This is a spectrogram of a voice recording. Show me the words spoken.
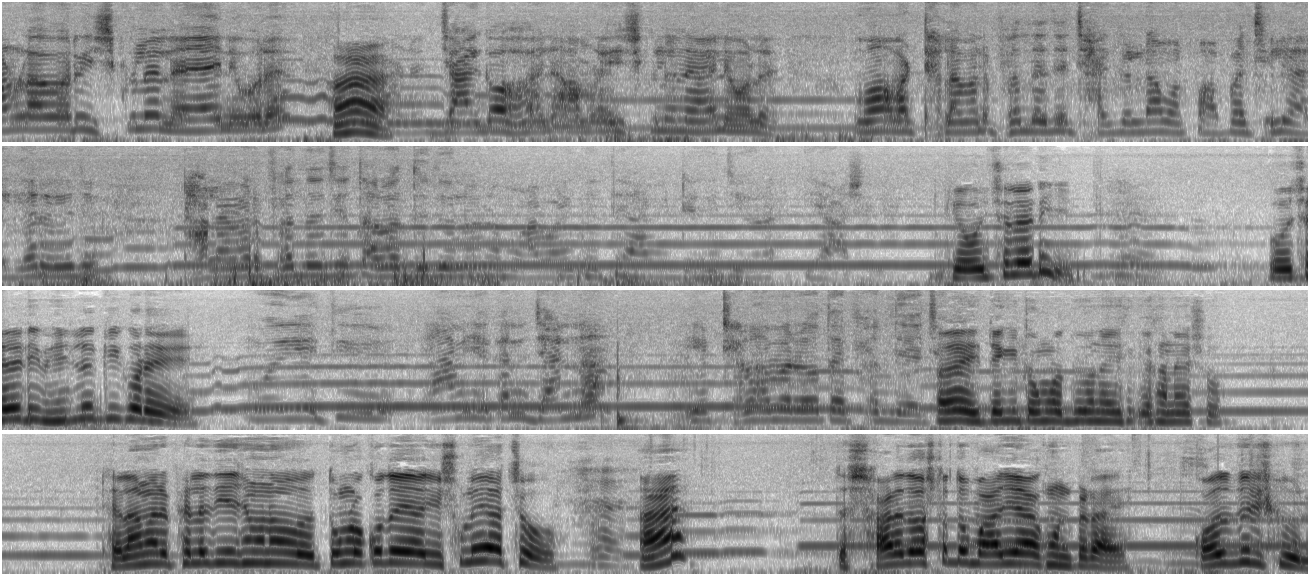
আমরা আবার স্কুলে নিয়ে যাইনি বলে। হ্যাঁ। জায়গা হয় না আমরা স্কুলে নিয়ে যাইনি বলে। ও আমার ঠেলা মেরে ফেলে দিয়েছে সাইকেলটা আমার পাপা ছেলে আগে রয়েছে ঠেলা মেরে ফেলে দিয়েছে তারপর দুজন ওরা মারবাড়ি করতে আমি ডেকেছি ওরা আসেনি কে ওই ছেলেটি? ওই ছেলেটি ভিজলো কি করে? ওই আমি এখানে জানি না এ ঠেলা মেরে ওতে ফেলে দিয়েছে। এই দেখি তোমরা দুজন এখানে এসো। ঠেলা মেরে ফেলে দিয়েছে মানে তোমরা কোথায় স্কুলে যাচ্ছ? হ্যাঁ। হ্যাঁ? তো সাড়ে দশটা তো বাজে এখন প্রায়। কত দূর স্কুল?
